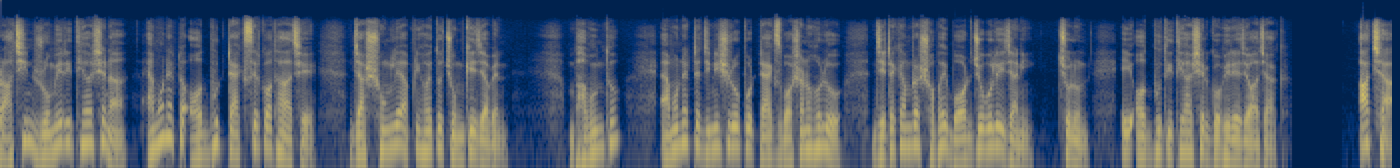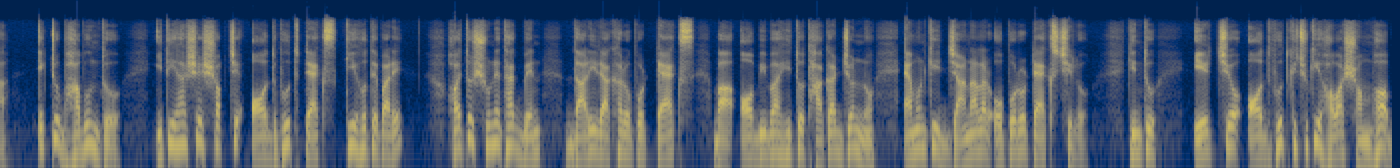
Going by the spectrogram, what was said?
প্রাচীন রোমের ইতিহাসে না এমন একটা অদ্ভুত ট্যাক্সের কথা আছে, যা শুনলে আপনি হয়তো চমকে যাবেন। ভাবুন তো, এমন একটা জিনিসের ওপর ট্যাক্স বসানো হলো, যেটাকে আমরা সবাই বর্জ্য বলেই জানি। চলুন, এই অদ্ভুত ইতিহাসের গভীরে যাওয়া যাক। আচ্ছা একটু ভাবুন তো, ইতিহাসের সবচেয়ে অদ্ভুত ট্যাক্স কি হতে পারে? হয়তো শুনে থাকবেন, দাড়ি রাখার ওপর ট্যাক্স বা অবিবাহিত থাকার জন্য এমনকি জানালার ওপরও ট্যাক্স ছিল। কিন্তু এর চেয়েও অদ্ভুত কিছু কি হওয়া সম্ভব?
